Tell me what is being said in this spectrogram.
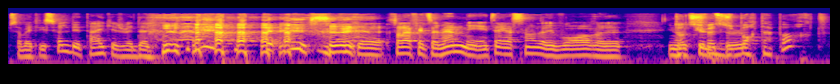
ça va être les seuls détails que je vais donner euh, sur, la fin de semaine, mais intéressant d'aller voir euh, une autre tu fais du porte-à-porte?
